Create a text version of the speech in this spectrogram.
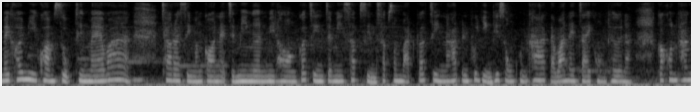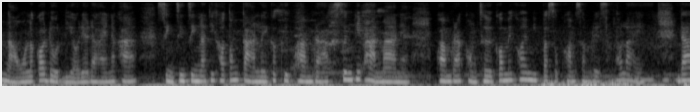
ไม่ค่อยมีความสุขถึงแม้ว่า ชาวราศีมังกรเนี่ยจะมีเงินมีทองก็จริงจะมีทรัพย์สินทรัพย์สมบัติก็จริงนะคะ เป็นผู้หญิงที่ทรงคุณค่า แต่ว่าในใจของเธอนะก็ค่อนข้างเหงาแล้วก็โดดเดี่ยวเดียวดายนะคะ สิ่งจริง ๆ แล้วที่เขาต้องการเลยก็คือความรักซึ่งที่ผ่านมาเนี่ยความรักของเธอก็ไม่ค่อยมีประสบความสำเร็จสักเท่าไหร่ ได้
